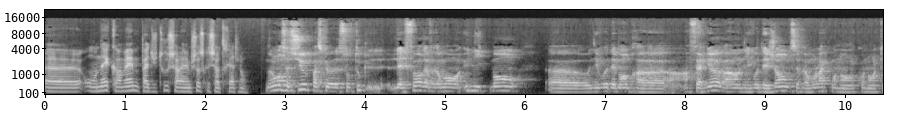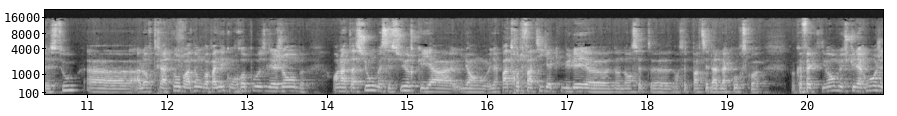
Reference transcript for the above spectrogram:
euh, on est quand même pas du tout sur la même chose que sur le triathlon. Non, c'est sûr, parce que surtout que l'effort est vraiment uniquement euh, au niveau des membres euh, inférieurs, hein, au niveau des jambes, c'est vraiment là qu'on en, qu'on encaisse tout. Euh, alors triathlon, pardon, on va pas dire qu'on repose les jambes en natation, mais c'est sûr qu'il y a, il y, a, pas trop de fatigue accumulée euh, dans, dans, cette, euh, dans cette partie-là de la course, quoi. Donc effectivement, musculairement, j'ai,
